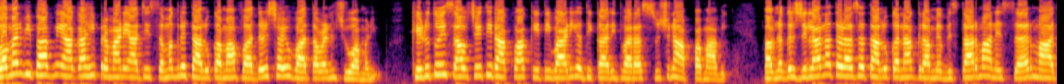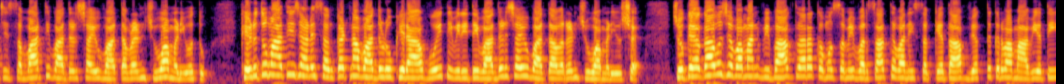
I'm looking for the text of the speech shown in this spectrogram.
હવામાન વિભાગની આગાહી પ્રમાણે આજે સમગ્ર તાલુકામાં વાદળછાયું વાતાવરણ જોવા મળ્યું. ખેડૂતોએ સાવચેતી રાખવા ખેતીવાડી અધિકારી દ્વારા સૂચના આપવામાં આવી. ભાવનગર જિલ્લાના તળાજા તાલુકાના ગ્રામ્ય વિસ્તારમાં અને શહેરમાં આજે સવારથી વાદળછાયું વાતાવરણ જોવા મળ્યું હતું. ખેડૂતોમાંથી જાણે સંકટના વાદળો ઘેરાયા હોય તેવી રીતે વાદળછાયું વાતાવરણ જોવા મળ્યું છે. જોકે અગાઉ જ હવામાન વિભાગ દ્વારા કમોસમી વરસાદ થવાની શક્યતા વ્યક્ત કરવામાં આવી હતી,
